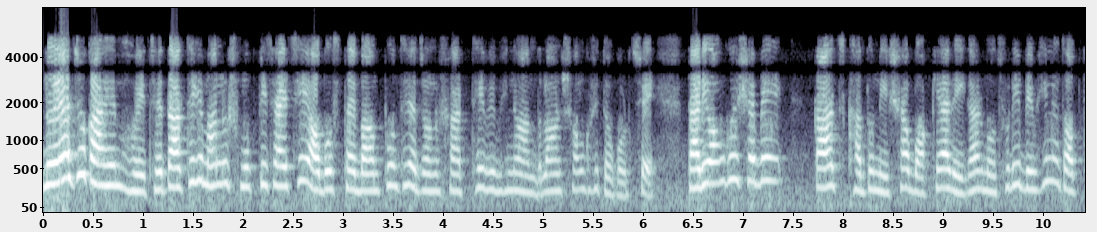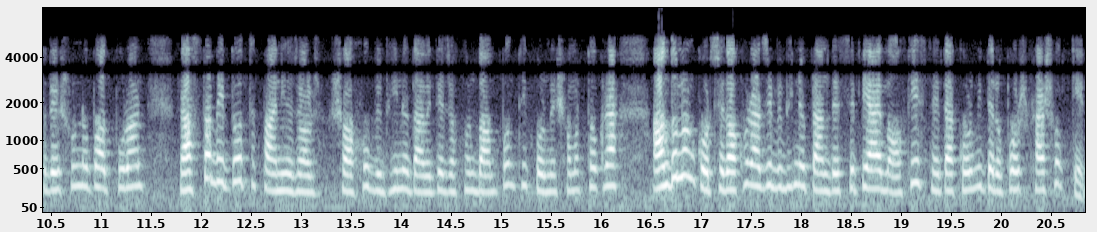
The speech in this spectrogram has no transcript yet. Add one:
নৈরাজ্য কায়েম হয়েছে, তার থেকে মানুষ মুক্তি চাইছে অবস্থায় বামপন্থীরা জনস্বার্থে বিভিন্ন আন্দোলন সংঘটিত করছে। তারই অঙ্গ হিসেবে কাজ, খাদ্য, নেশা, বকেয়া, রেগার, মজুরি, বিভিন্ন দপ্তরের শূন্যপদ পূরণ, রাস্তা বিদ্যুৎ, পানীয় জল সহ বিভিন্ন দাবিতে যখন বামপন্থী কর্মী সমর্থকরা আন্দোলন করছে, তখন রাজ্যের বিভিন্ন প্রান্তে সিপিআইএম অফিস নেতা কর্মীদের উপর শাসকদের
